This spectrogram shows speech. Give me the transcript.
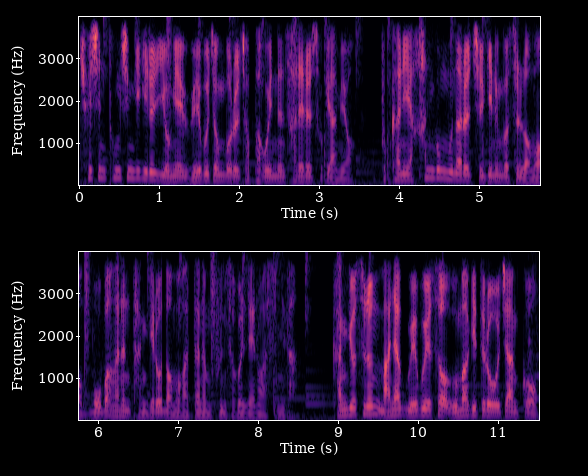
최신 통신기기를 이용해 외부 정보를 접하고 있는 사례를 소개하며 북한이 한국 문화를 즐기는 것을 넘어 모방하는 단계로 넘어갔다는 분석을 내놓았습니다. 강 교수는 만약 외부에서 음악이 들어오지 않고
